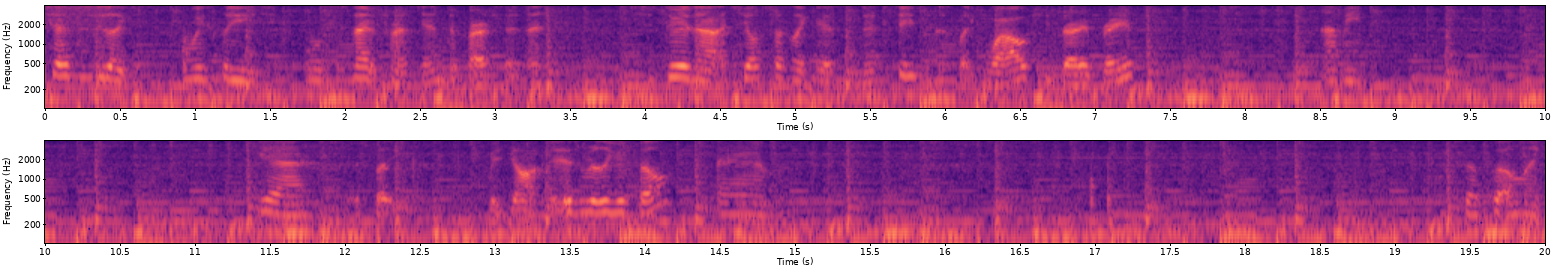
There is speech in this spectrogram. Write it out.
she has to do like obviously well she's now a transgender person and she's doing that and she also has like this nude scene and it's like wow she's very brave. I mean, yeah, it's like but it is a really good film. Um, so I put a link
